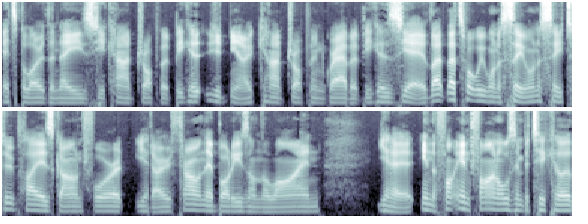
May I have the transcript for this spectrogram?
it's below the knees you can't drop it because you, you know can't drop and grab it because yeah that, that's what we want to see we want to see two players going for it you know throwing their bodies on the line you know in the in finals in particular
